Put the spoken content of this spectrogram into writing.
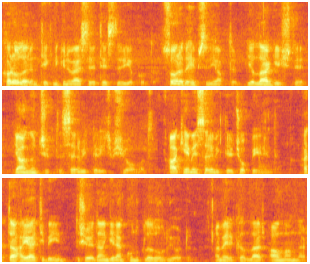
Karoların teknik üniversiteli testleri yapıldı. Sonra da hepsini yaptırdım. Yıllar geçti, yangın çıktı, seramiklere hiçbir şey olmadı. AKM seramikleri çok beğenildi. Hatta Hayati Bey'in dışarıdan gelen konukları oluyordu. Amerikalılar, Almanlar.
